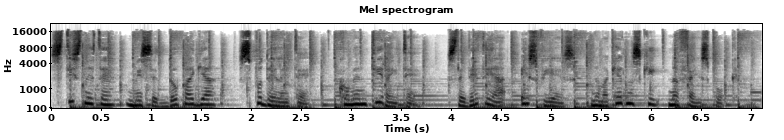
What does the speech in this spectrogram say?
Стиснете, ми се допаѓа, споделете, коментирајте. Следете ја SPS на Македонски на Facebook.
